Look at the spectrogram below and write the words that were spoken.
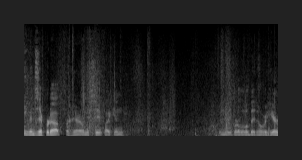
Even zippered up. Here, let me see if I can maneuver a little bit over here.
